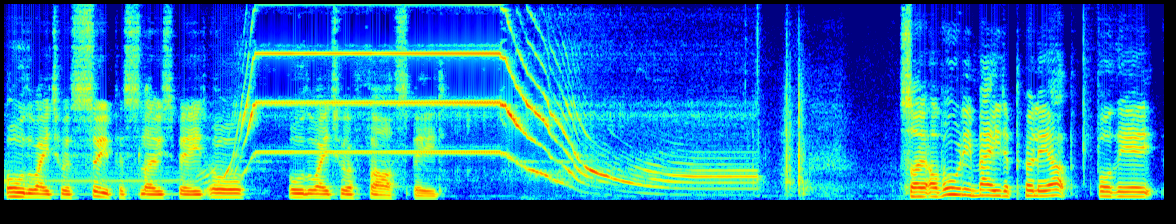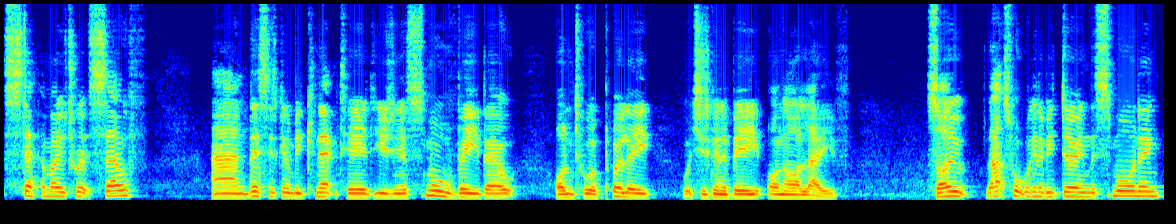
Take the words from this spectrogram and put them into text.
all the way to a super slow speed or all the way to a fast speed. So I've already made a pulley up for the stepper motor itself and this is going to be connected using a small V-belt onto a pulley which is going to be on our lathe. So that's what we're going to be doing this morning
